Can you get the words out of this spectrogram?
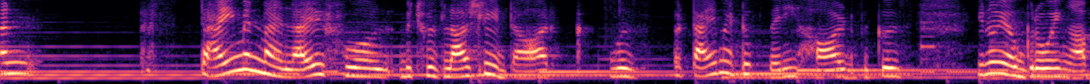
And this time in my life was which was largely dark was a time I took very hard because you know you're growing up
